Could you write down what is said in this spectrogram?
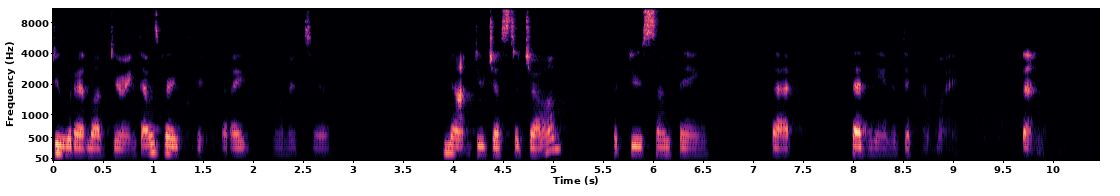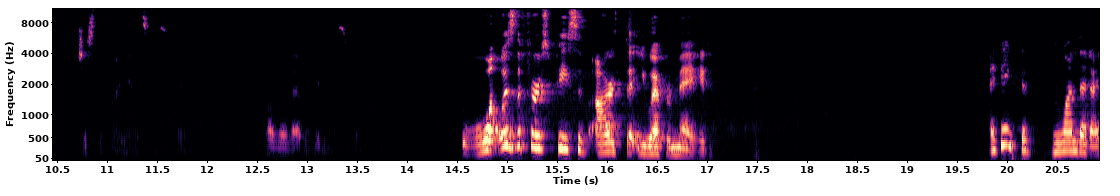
do what I love doing. That was very clear that I wanted to not do just a job, but do something that fed me in a different way than just the finances. Although that would be nice. What was the first piece of art that you ever made? I think the, one that I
